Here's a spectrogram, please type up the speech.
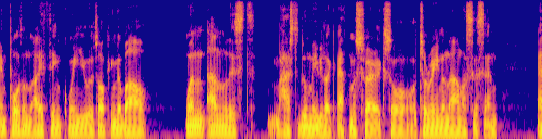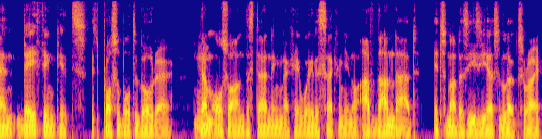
important. I think when you were talking about when an analyst has to do maybe like atmospherics or, or terrain analysis, and and they think it's it's possible to go there. Mm. Them also understanding like, hey, wait a second, you know, I've done that. It's not as easy as it looks, right?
